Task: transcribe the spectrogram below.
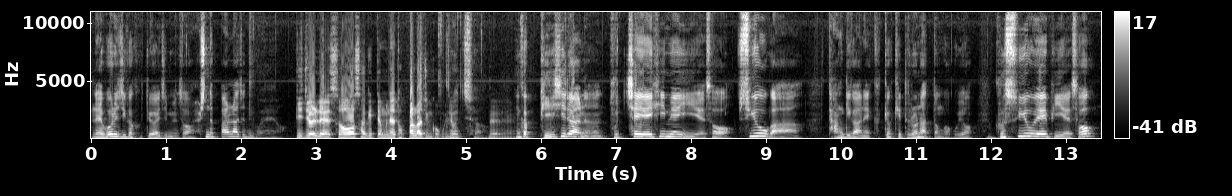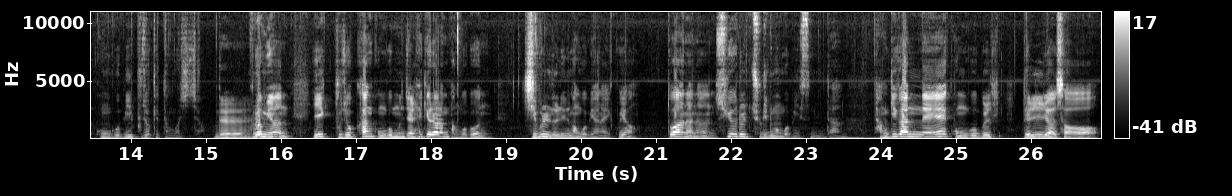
레버리지가 극대화해지면서 훨씬 더 빨라지는 거예요. 빚을 내서 사기 때문에 더 빨라진 거군요. 그렇죠. 네. 그러니까 빚이라는 부채의 힘에 의해서 수요가 단기간에 급격히 늘어났던 거고요. 그 수요에 비해서 공급이 부족했던 것이죠. 네. 그러면 이 부족한 공급 문제를 해결하는 방법은 집을 늘리는 방법이 하나 있고요. 또 하나는 수요를 줄이는 방법이 있습니다. 단기간 내에 공급을 늘려서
